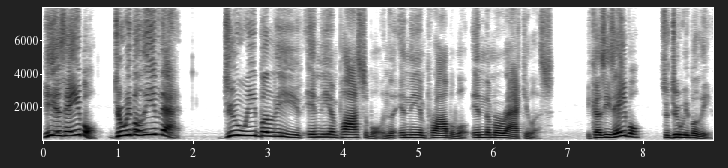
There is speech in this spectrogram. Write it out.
He is able. Do we believe that? Do we believe in the impossible, in the in the improbable, in the miraculous? Because he's able. So do we believe?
